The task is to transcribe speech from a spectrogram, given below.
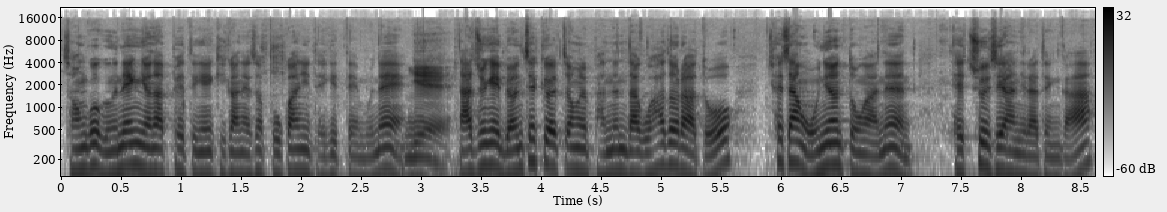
전국 은행연합회 등의 기관에서 보관이 되기 때문에 예. 나중에 면책 결정을 받는다고 하더라도 최장 5년 동안은 대출 제한이라든가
